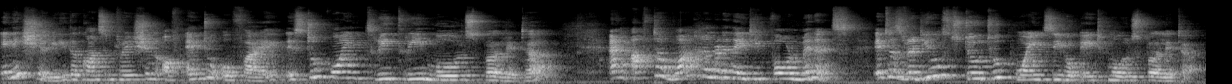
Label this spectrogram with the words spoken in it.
Initially, the concentration of N2O5 is 2.33 moles per liter and after 184 minutes, it is reduced to 2.08 moles per liter.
